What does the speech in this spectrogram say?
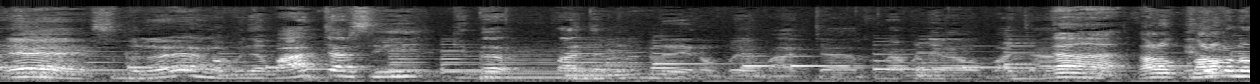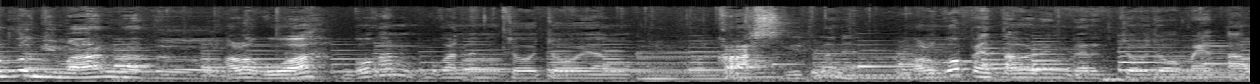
eh sebenarnya nggak punya pacar sih kita tanya dulu dari yang nggak punya pacar kenapa dia nggak mau pacar Enggak, enggak. Kalau- itu kalau- menurut lu gimana tuh Kalau gua, gua kan bukan yang cowok-cowok yang keras gitu kan ya. Kalau gua pengen tahu yang dari cowok-cowok metal.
